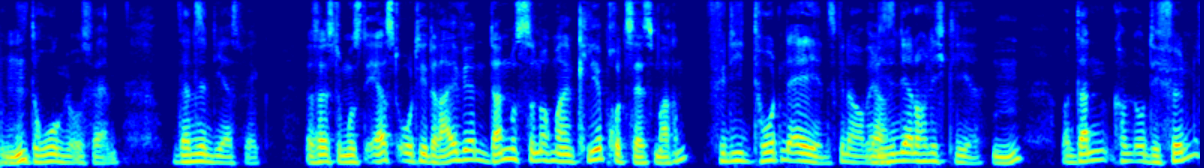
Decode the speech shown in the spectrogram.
und die Drogen loswerden. Und dann sind die erst weg. Das heißt, du musst erst OT3 werden, dann musst du nochmal einen Clear-Prozess machen. Für die toten Aliens, genau, weil Ja. die sind ja noch nicht clear. Mhm. Und dann kommt OT5.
